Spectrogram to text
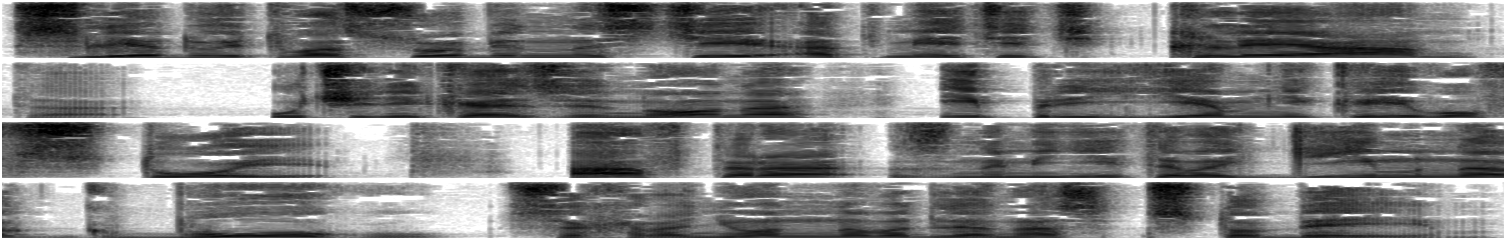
следует в особенности отметить Клеанта, ученика Зенона и преемника его в стое, автора знаменитого гимна к Богу, сохраненного для нас Стобеем.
